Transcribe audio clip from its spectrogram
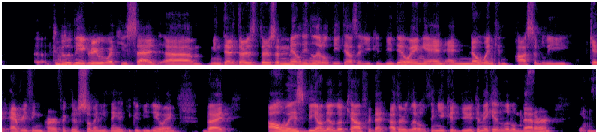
completely agree with what you said. Um, I mean, there, there's there's a million little details that you could be doing, and and no one can possibly get everything perfect. There's so many things that you could be doing, but always be on the lookout for that other little thing you could do to make it a little yes. better. Yes.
